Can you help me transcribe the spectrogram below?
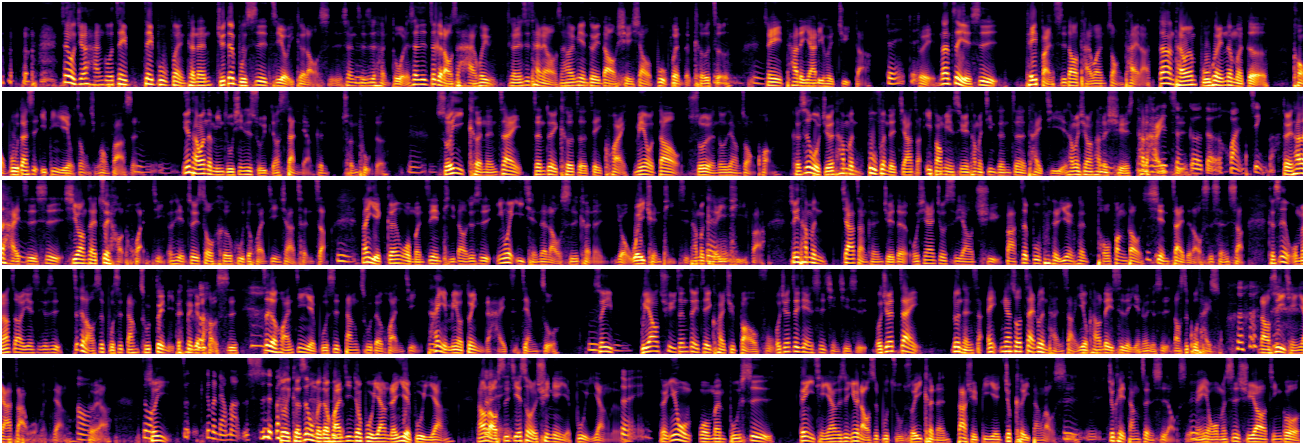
所以我觉得韩国这这部分可能绝对不是只有一个老师，甚至是很多人，嗯、甚至这个老师还会可能是菜鸟老师，还会面对到学校部分的苛责，嗯嗯、所以他的压力会巨大。对对对，那这也是可以反思到台湾状态啦。当然台湾不会那么的恐怖，但是一定也有这种情况发生。嗯嗯、因为台湾的民族性是属于比较善良跟淳朴的。嗯，所以可能在针对苛责这一块，没有到所有人都这样状况。可是我觉得他们部分的家长，一方面是因为他们竞争真的太激烈，他们希望他的学、嗯、他的孩子整个的环境吧，对他的孩子是希望在最好的环境，嗯、而且最受呵护的环境下成长。嗯，那也跟我们之前提到，就是因为以前的老师可能有威权体制，他们可以体罚，所以他们家长可能觉得，我现在就是要去把这部分的怨恨投放到现在的老师身上。可是我们要知道一件事，就是这个老师不是当初对你的。那个老师，这个环境也不是当初的环境，他也没有对你的孩子这样做，所以不要去针对这一块去报复。我觉得这件事情，其实我觉得在论坛上，哎，应该说在论坛上也有看到类似的言论，就是老师过太爽，老师以前压榨我们这样，对啊，所以这根本两码子事吧？对，可是我们的环境就不一样，人也不一样，然后老师接受的训练也不一样了，对对，因为我我们不是。跟以前一样，就是因为老师不足，所以可能大学毕业就可以当老师，就可以当正式老师。嗯、没有，我们是需要经过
